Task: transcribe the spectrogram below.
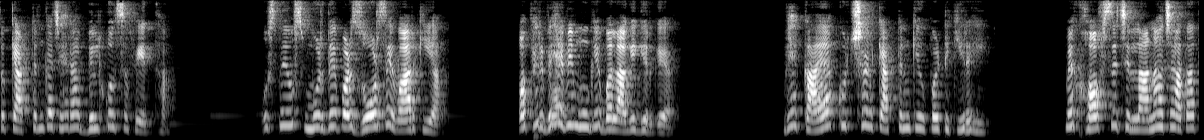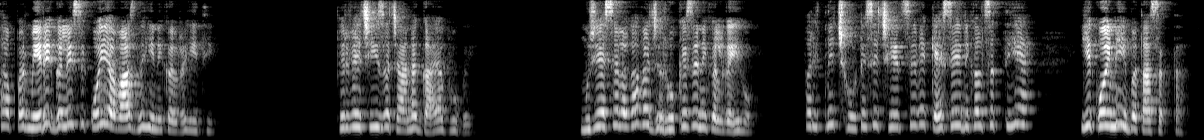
तो कैप्टन का चेहरा बिल्कुल सफ़ेद था। उसने उस मुर्दे पर ज़ोर से वार किया और फिर वह भी मुँह के बल आगे गिर गया। वह काया कुछ क्षण कैप्टन के ऊपर टिकी रही। मैं खौफ से चिल्लाना चाहता था, पर मेरे गले से कोई आवाज़ नहीं निकल रही थी। फिर वह चीज़ अचानक गायब हो गई। मुझे ऐसा लगा वह झरोके से निकल गई हो, पर इतने छोटे से छेद से वह कैसे निकल सकती है यह कोई नहीं बता सकता।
